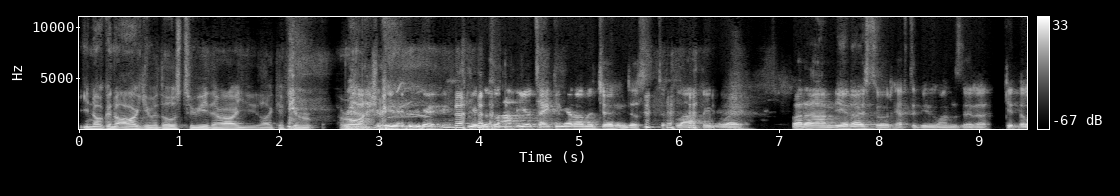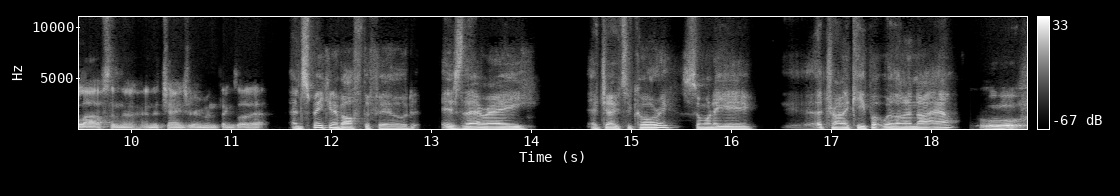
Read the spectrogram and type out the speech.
You're not going to argue with those two either, are you? Like if you're Roger, yeah, yeah. you're just laughing. You're taking it on the chin and just just laughing away. But um, yeah, those two would have to be the ones that uh, get the laughs in the in the change room and things like that. And speaking of off the field, is there a a Joe Tekori? Someone are you are trying to keep up with on a night out? Ooh,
